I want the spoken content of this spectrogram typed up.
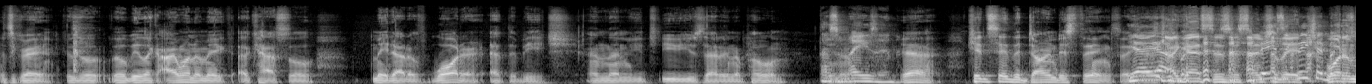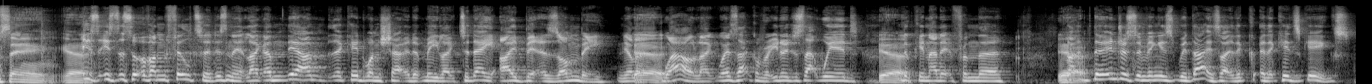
It's great because they'll, they'll be like, "I want to make a castle made out of water at the beach," and then you you use that in a poem. That's you know? amazing. Yeah. Kids say the darndest things. I Yeah, guess. yeah. I guess is essentially what I'm saying. Yeah. It's, it's the sort of unfiltered, isn't it? Like, um, yeah, I'm, the kid once shouted at me like, "Today I bit a zombie," and you're like, Yeah. "Wow, like where's that come from?" You know, just that weird Yeah. looking at it from the. Yeah. But the interesting thing is with that is like the, the kids' gigs.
